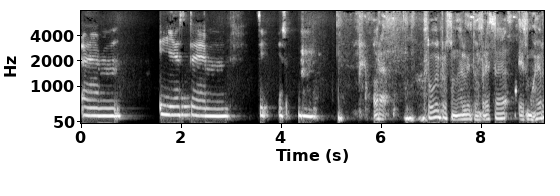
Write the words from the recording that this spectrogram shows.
Em, y este, sí, eso. Ahora, todo el personal de tu empresa es mujer,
